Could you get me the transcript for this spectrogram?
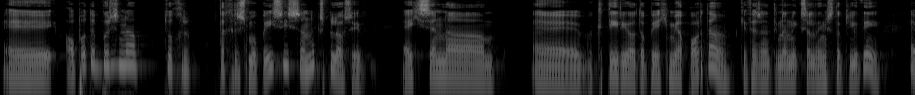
Ε, οπότε μπορείς να το, χρ- τα χρησιμοποιήσεις σαν explosive. Έχεις ένα ε, κτίριο το οποίο έχει μια πόρτα και θες να την ανοίξεις αλλά δεν είσαι το κλειδί. Ε,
